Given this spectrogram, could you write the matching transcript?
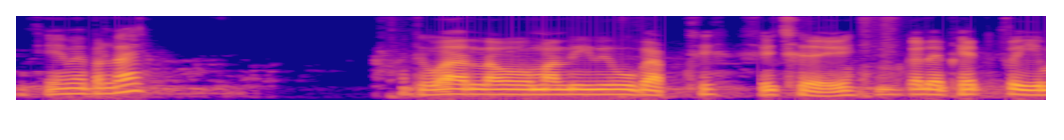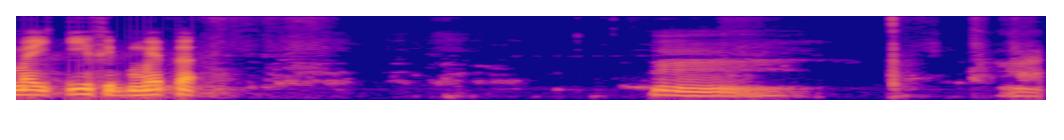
โอเคไม่เป็นไรถือว่าเรามารีวิวแบบเฉยๆ ก็ได้เพชรฟรีมาอีกยี่สิบเม็ดอะอืมมา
